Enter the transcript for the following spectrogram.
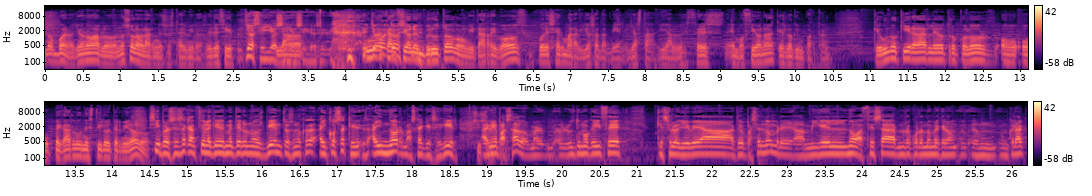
No, bueno, yo no hablo, no suelo hablar en esos términos, es decir... Yo sí, yo sí, la- yo sí, yo sí. Una Yo- yo- canción en bruto con guitarra y voz puede ser maravillosa también, y ya está. Y a veces emociona, que es lo que importa. Que uno quiera darle otro color o, o pegarle un estilo determinado. Sí, pero si a esa canción le quieres meter unos vientos, cosas, hay cosas que hay normas que hay que seguir. Sí, a mí sí. me ha pasado. El último que hice, que se lo llevé a. Te pasé el nombre, a Miguel, no, a César, no recuerdo el nombre, que era un, un- un crack.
